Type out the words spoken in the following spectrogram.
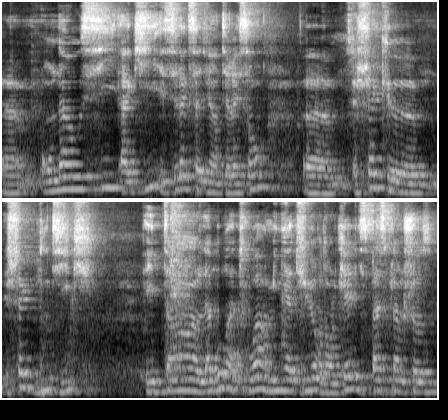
Euh, on a aussi acquis, et c'est là que ça devient intéressant, euh, chaque, euh, chaque boutique est un laboratoire miniature dans lequel il se passe plein de choses.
